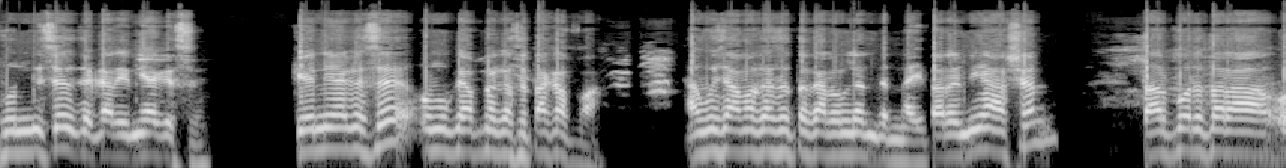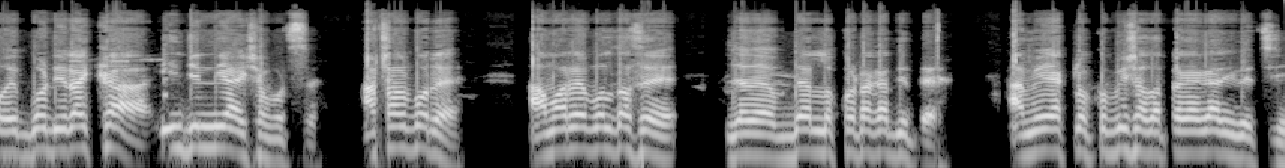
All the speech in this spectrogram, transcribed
ফোন দিছে যে গাড়ি নিয়ে গেছে। কে নিয়ে গেছে? অমুকে আপনার কাছে টাকা পা। আমি বলছি, আমার কাছে তো কারোর লেনদেন নাই। তারা নিয়ে আসেন। তারপরে তারা ওই বডি রাখা ইঞ্জিন নিয়ে আইসা পড়ছে। আসার পরে আমারে বলতেছে যে দেড় লক্ষ টাকা দিতে। আমি এক লক্ষ বিশ হাজার টাকা গাড়ি বেচি।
